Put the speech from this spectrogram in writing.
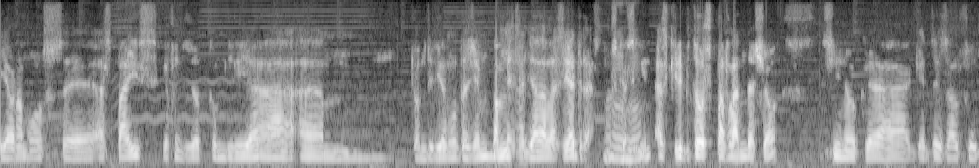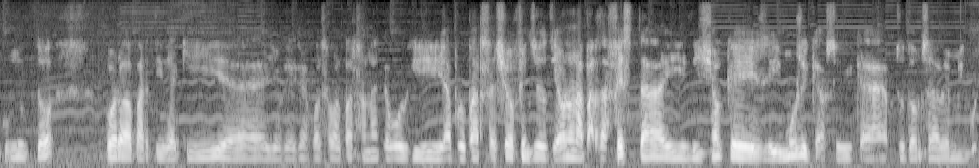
hi haurà molts eh, espais que fins i tot, com diria, eh, com diria molta gent, van més enllà de les lletres. No és que Mhm. siguin escriptors parlant d'això, sinó que aquest és el fil conductor, però a partir d'aquí eh, jo crec que qualsevol persona que vulgui apropar-se a això, fins i tot hi haurà una part de festa i disjockeys i música, o sigui que tothom serà benvingut.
